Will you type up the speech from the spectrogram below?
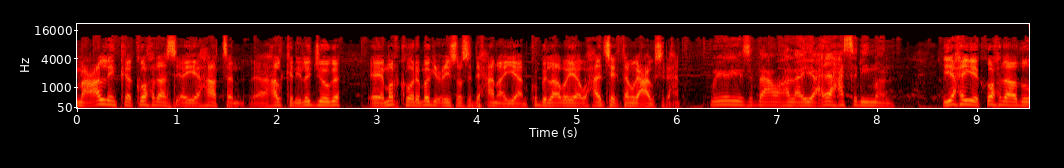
Macallinka kooxdaasi ayaa haatan halkan ila jooga. Marka hore magaciisa saddexaan ayaan ku bilaabaya. Waxaad sheegtaa magacaagu saddexaan magacayga saddexaan waxaa la yaxya xasan iimaan. Yaxye kooxdaadu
